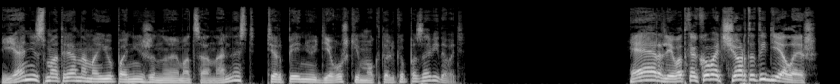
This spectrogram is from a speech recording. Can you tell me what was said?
Я, несмотря на мою пониженную эмоциональность, терпению девушки мог только позавидовать. «Эрли, вот какого черта ты делаешь?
